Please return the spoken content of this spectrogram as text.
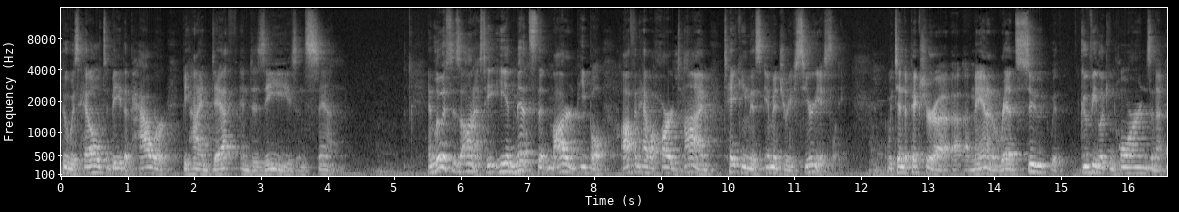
who was held to be the power behind death and disease and sin. And Lewis is honest. He, he admits that modern people often have a hard time taking this imagery seriously. We tend to picture a, a man in a red suit with goofy looking horns and a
